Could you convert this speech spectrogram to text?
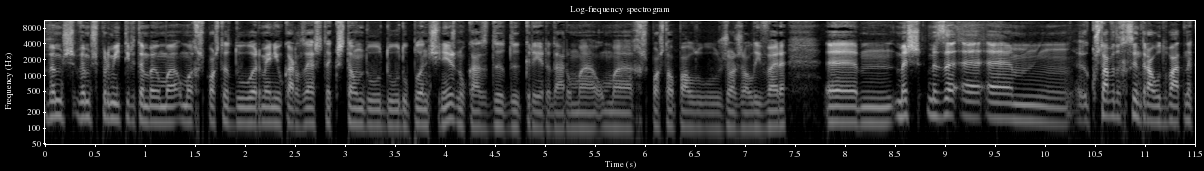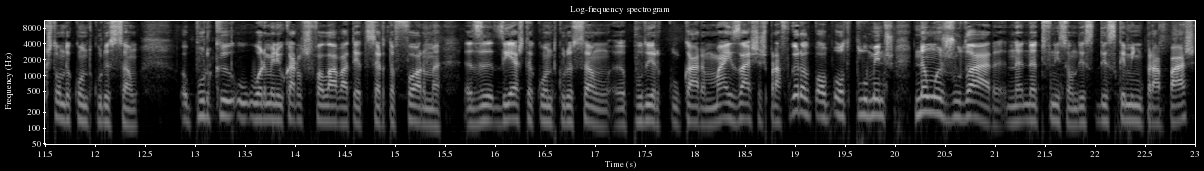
Vamos, vamos permitir também uma, uma resposta do Arménio Carlos a esta questão do, do, do, plano chinês, no caso de, de querer dar uma, uma resposta ao Paulo Jorge Oliveira. Um, mas mas a, a, um, gostava de recentrar o debate na questão da condecoração, porque o Arménio Carlos falava até de certa forma de, de esta condecoração eh, poder colocar mais achas para a fogueira, ou, ou de pelo menos não ajudar na, na definição desse, desse caminho para a paz,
